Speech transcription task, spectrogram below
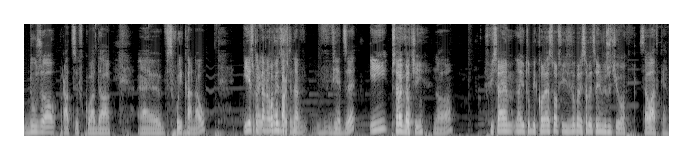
dużo pracy wkłada e, w swój kanał. I jest Czekaj, to kanał oparty na wiedzy. I Przerwę ci. No, Wpisałem na YouTubie Kolesław i wyobraź sobie, co im wyrzuciło. sałatkę.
